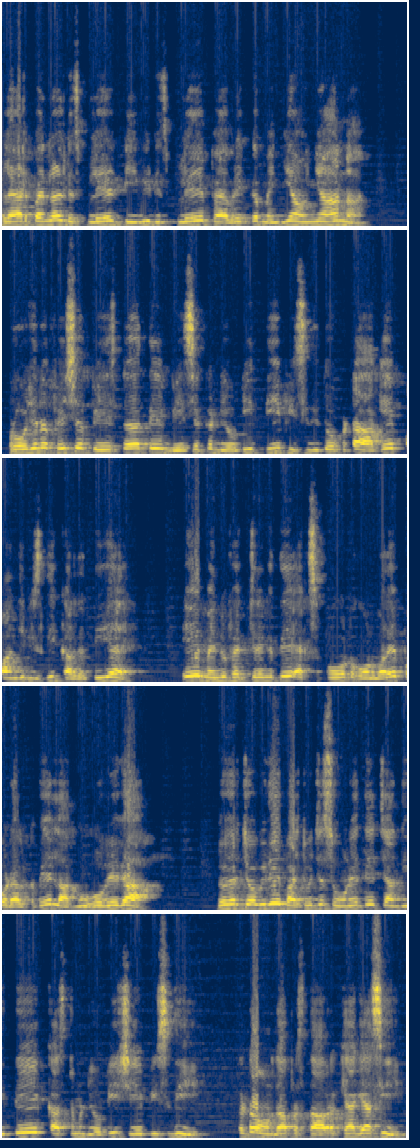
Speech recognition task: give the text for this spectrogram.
Flat panel display, TV display, fabric ਮਹਿੰਗੀਆਂ ਹੋਈਆਂ ਹਨ। ਫਰੋਜ਼ਨ ਫਿਸ਼ ਪੇਸਟ ਤੇ ਬੇਸਿਕ ਡਿਊਟੀ 30% ਤੋਂ ਘਟਾ ਕੇ 5% ਕਰ ਦਿੱਤੀ ਹੈ। ਇਹ ਮੈਨੂਫੈਕਚਰਿੰਗ ਤੇ ਐਕਸਪੋਰਟ ਹੋਣ ਵਾਲੇ ਪ੍ਰੋਡਕਟ ਤੇ ਲਾਗੂ ਹੋਵੇਗਾ। 2024 ਦੇ ਬਜਟ ਵਿੱਚ ਸੋਨੇ ਤੇ ਚਾਂਦੀ ਤੇ ਕਸਟਮ ਡਿਊਟੀ 6% ਘਟਾਉਣ ਦਾ ਪ੍ਰਸਤਾਵ ਰੱਖਿਆ ਗਿਆ ਸੀ।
